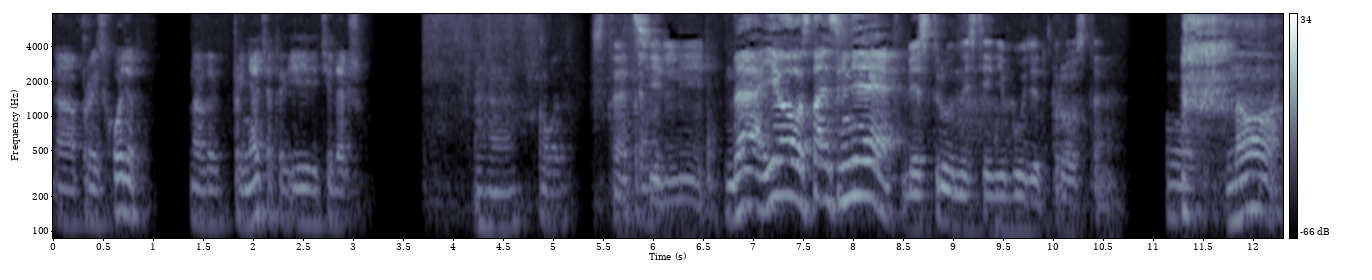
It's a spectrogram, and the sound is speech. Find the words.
а, происходят, надо принять это и идти дальше. Вот. Стать Прям. сильнее. Да, йоу, стань сильнее! Без трудностей не будет просто. Вот. Но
